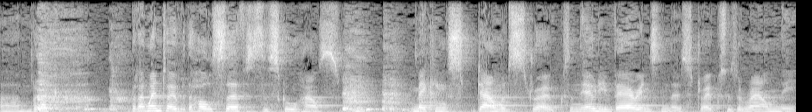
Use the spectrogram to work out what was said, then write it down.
um, but, I, but I went over the whole surface of the schoolhouse, making downward strokes, and the only variance in those strokes was around the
